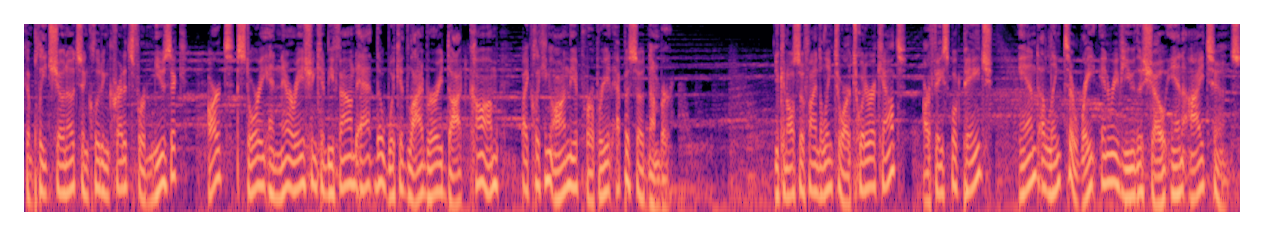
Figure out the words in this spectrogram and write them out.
Complete show notes, including credits for music, art, story, and narration, can be found at thewickedlibrary.com by clicking on the appropriate episode number. You can also find a link to our Twitter account, our Facebook page, and a link to rate and review the show in iTunes.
